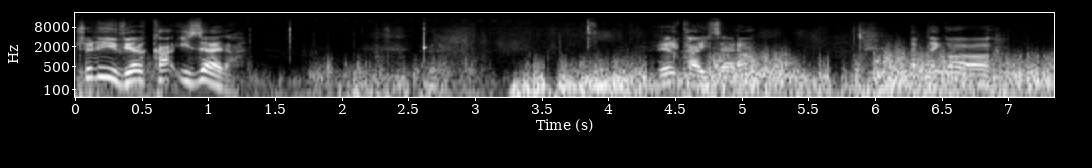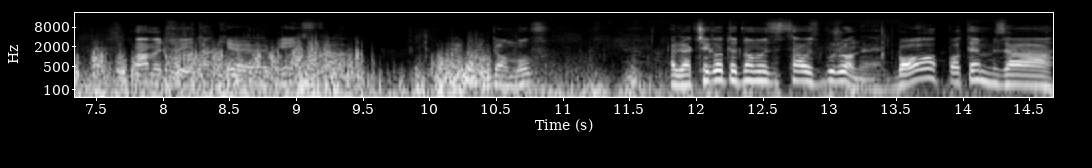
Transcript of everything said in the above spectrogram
czyli Wielka Izera. Wielka Izera. Dlatego mamy tutaj takie miejsca jakby domów. A dlaczego te domy zostały zburzone? Bo potem za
